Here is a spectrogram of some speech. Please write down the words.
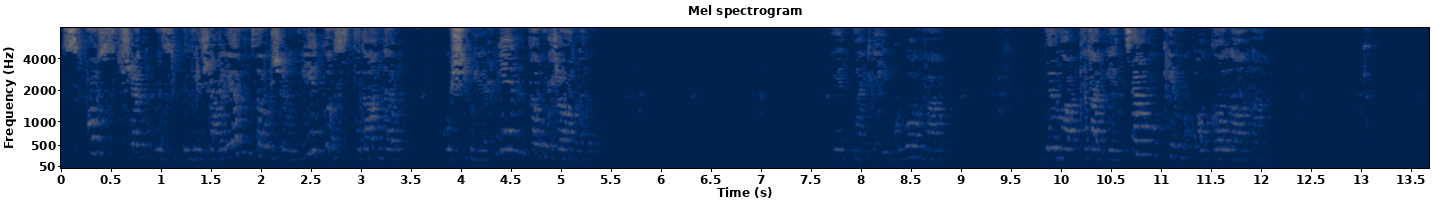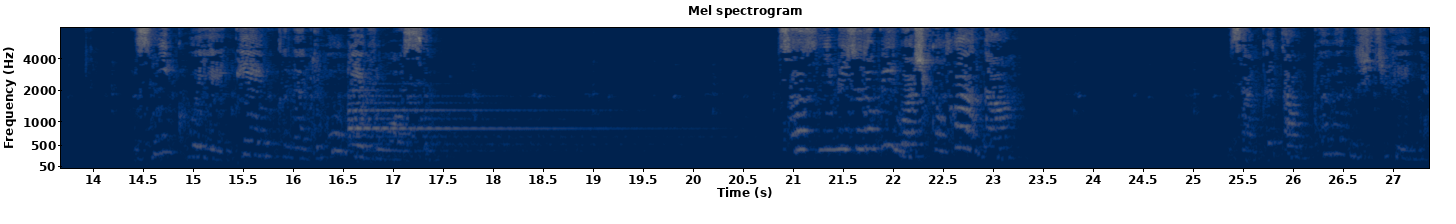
spostrzegł zbliżającą się w jego stronę uśmiechniętą żonę. Jednak jej głowa była prawie całkiem ogolona. Znikły jej piękne, długie włosy. Co z nimi zrobiłaś, kochana? Zapytał pełen zdziwienia.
